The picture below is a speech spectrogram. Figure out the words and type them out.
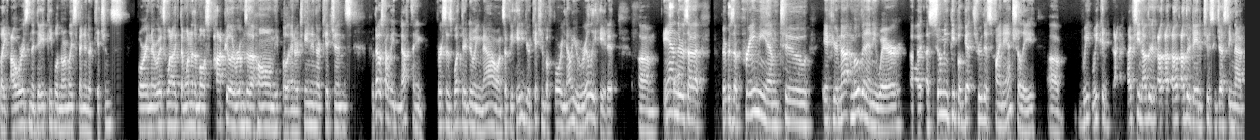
like hours in the day people normally spend in their kitchens or in their it's one of like the one of the most popular rooms of the home. People entertain in their kitchens, but that was probably nothing versus what they're doing now. And so if you hated your kitchen before, you know you really hate it. Um, and there's a there's a premium to if you're not moving anywhere, uh, assuming people get through this financially. Uh, we, we could i've seen other uh, other data too suggesting that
